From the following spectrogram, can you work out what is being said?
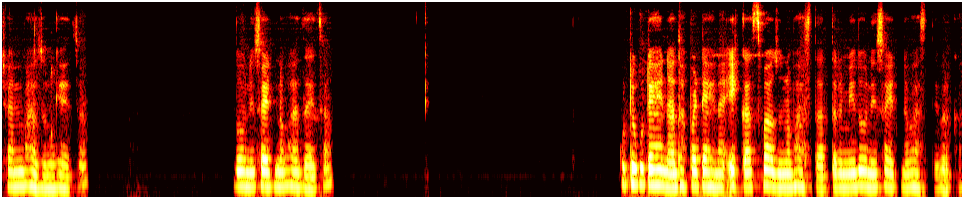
छान भाजून घ्यायचा. दोन्ही साईडनं भाजायचा. कुठे कुठे आहे ना धपाटे आहे ना एकाच बाजूनं भाजतात तर मी दोन्ही साईडनं भाजते बरं का.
